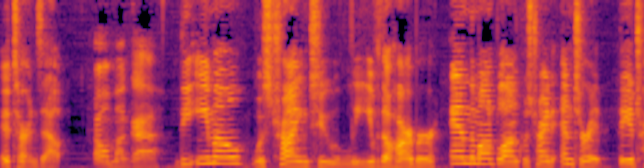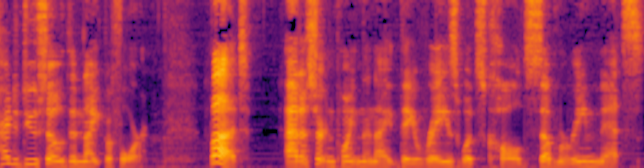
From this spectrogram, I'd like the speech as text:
it turns out. Oh my god. The Emo was trying to leave the harbor, and the Mont Blanc was trying to enter it. They had tried to do so the night before. But at a certain point in the night, they raise what's called submarine nets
